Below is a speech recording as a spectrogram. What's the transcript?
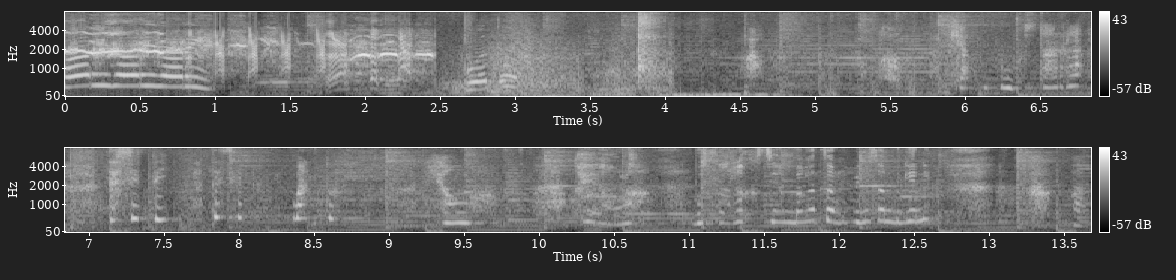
Sorry, sorry, sorry. Gua tuh Ya ampun, Bu Starla. Teh Siti, Teh Siti, bantu. Ya Allah. Ya Allah, Bu Starla kesian banget sampai pingsan begini. Pak,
